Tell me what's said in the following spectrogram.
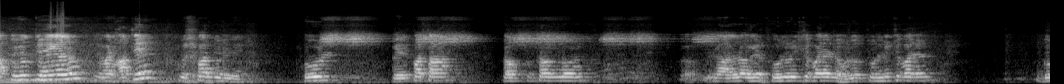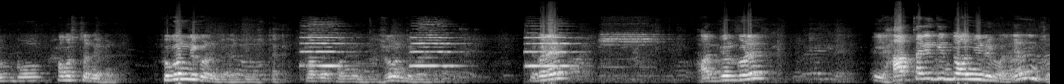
আত্মশুদ্ধি হয়ে গেল। এবার হাতে পুষ্পাঞ্জলি ফুল বেলপাতা, রক্তচন্দন, লাল রঙের ফুল নিতে পারেন, হলুদ ফুল নিতে পারেন, দুব্ব, সমস্ত নেবেন। সুগন্ধি করে নেবেন জিনিসটাকে। সুগন্ধি করে এবারে হাত জোর করে, এই হাতটাকে কিন্তু অঞ্জলি বলে, জানেন তো?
